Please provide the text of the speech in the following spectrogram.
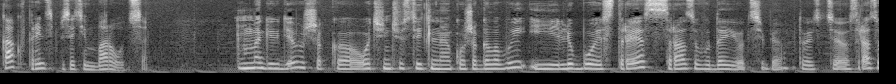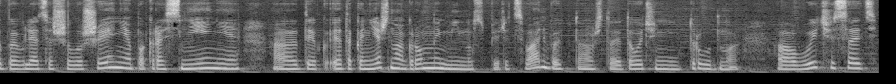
как, в принципе, с этим бороться? У многих девушек э, очень чувствительная кожа головы, и любой стресс сразу выдает себя. То есть э, сразу появляется шелушение, покраснение. А, это, это, конечно, огромный минус перед свадьбой, потому что это очень трудно а, вычесать,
